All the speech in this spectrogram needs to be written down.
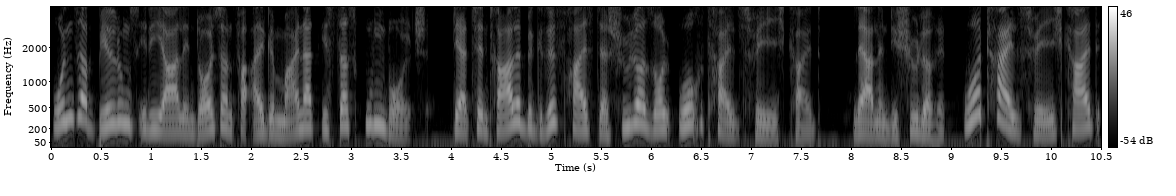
unser Bildungsideal in Deutschland verallgemeinert ist das Umbolsche. Der zentrale Begriff heißt, der Schüler soll Urteilsfähigkeit lernen die Schülerin. Urteilsfähigkeit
